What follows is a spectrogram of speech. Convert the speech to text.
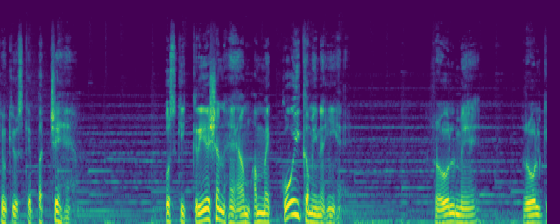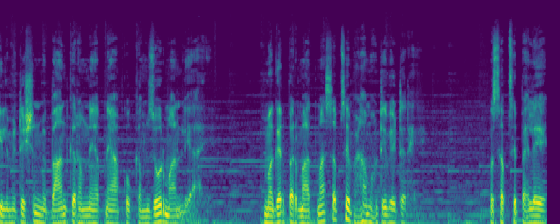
क्योंकि उसके बच्चे हैं हम। उसकी क्रिएशन है हम हम में कोई कमी नहीं है। रोल में रोल की लिमिटेशन में बांधकर हमने अपने आप को कमज़ोर मान लिया है, मगर परमात्मा सबसे बड़ा मोटिवेटर है। वो सबसे पहले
